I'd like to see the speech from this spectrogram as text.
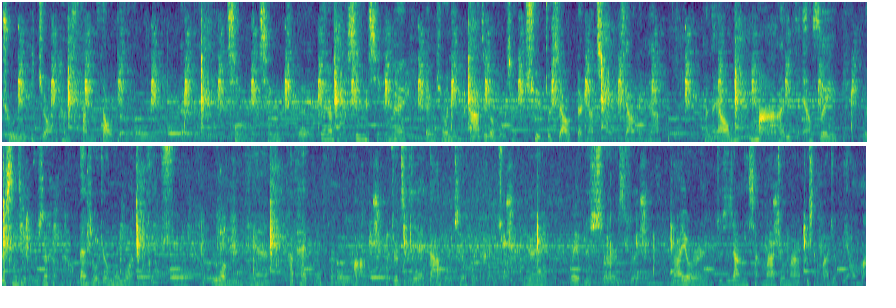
处于一种很烦躁的呃情情呃这叫什么心情？因为等于说你搭这个火车去就是要跟人家吵架，跟人家可能要骂还是怎样，所以我的心情不是很好。但是我就默默跟自己说，如果明天他太过分的话，我就直接搭火车回台中，因为我也不是十二岁。哪有人就是让你想骂就骂，不想骂就不要骂。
